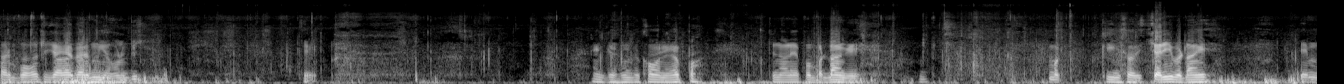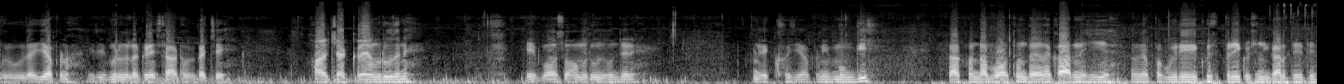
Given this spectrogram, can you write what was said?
ਪਰ ਬਹੁਤ ਜ਼ਿਆਦਾ ਗਰਮੀ ਆ ਹੁਣ ਵੀ। ਤੇ ਅੱਗੇ ਹੁਣ ਦਿਖਾਉਣੇ ਆ ਆਪਾਂ, ਤੇ ਨਾਲੇ ਆਪਾਂ ਵੱਢਾਂਗੇ। ਮੱਕੀ ਸੌਰੀ ਚਰੀ ਵੱਢਾਂਗੇ। ਤੇ ਅਮਰੂਦ ਹੈ ਜੀ ਆਪਣਾ, ਇਹਦੇ ਅਮਰੂਦ ਲੱਗਣੇ ਸਟਾਰਟ ਹੋ ਗਏ ਕੱਚੇ। ਹਾਲ ਚੱਕ ਲਿਆ ਅਮਰੂਦ ਨੇ। ਇਹ ਬਹੁਤ ਸੌ ਅਮਰੂਦ ਹੁੰਦੇ ਨੇ। ਦੇਖੋ ਜੀ ਆਪਣੀ ਮੂੰਗੀ। ਕਾਖਣ ਦਾ ਬਹੁਤ ਹੁੰਦਾ, ਇਹਦਾ ਕਾਰਨ ਇਹੀ ਹੈ, ਕਿਉਂਕਿ ਆਪਾਂ ਕੋਈ ਰੇ ਕੁਝ ਸਪਰੇ ਕੁਝ ਨਹੀਂ ਕਰਦੇ ਤੇ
